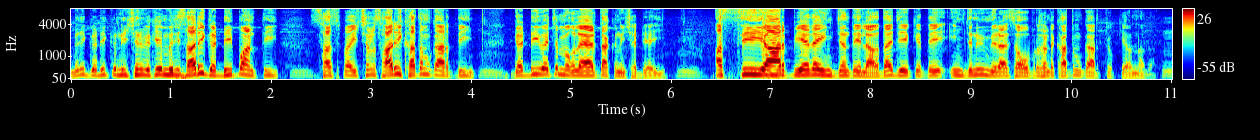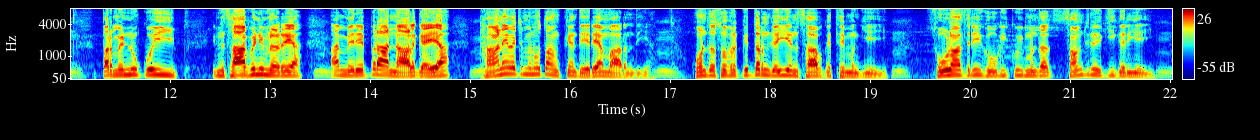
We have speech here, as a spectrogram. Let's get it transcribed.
ਮੇਰੀ ਗੱਡੀ ਕੰਡੀਸ਼ਨ ਵੇਖੇ, ਮੇਰੀ ਸਾਰੀ ਗੱਡੀ ਭੰਨਤੀ ਸਸਪੈਂਸ਼ਨ ਸਾਰੀ ਖਤਮ ਕਰਤੀ, ਗੱਡੀ ਵਿੱਚ ਮੁਗਲੈਰ ਤੱਕ ਨਹੀਂ ਛੱਡਿਆ ਜੀ। 80000 ਰੁਪਏ ਦਾ ਇੰਜਨ ਤੇ ਲੱਗਦਾ, ਜੇ ਕਿਤੇ ਇੰਜਨ ਵੀ ਮੇਰਾ 100% ਖਤਮ ਕਰ ਚੁੱਕਿਆ ਉਹਨਾਂ ਦਾ। ਪਰ ਮੈਨੂੰ ਕੋਈ ਇਨਸਾਫ ਹੀ ਨਹੀਂ ਮਿਲ ਰਿਹਾ। ਆ ਮੇਰੇ ਭਰਾ ਨਾਲ ਗਏ ਆ, ਥਾਣੇ ਵਿੱਚ ਮੈਨੂੰ ਧਮਕੀਆਂ ਦੇ ਰਿਹਾ ਮਾਰਨ ਦੀਆਂ। ਹੁਣ ਦੱਸੋ ਫਿਰ ਕਿੱਧਰ ਨੂੰ ਜਾਈਏ, ਇਨਸਾਫ ਕਿੱਥੇ ਮੰਗੀਏ ਜੀ? 16 ਤਰੀਕ ਹੋ ਗਈ, ਕੋਈ ਬੰਦਾ ਸਮਝ ਨਹੀਂ ਕੀ ਕਰੀਏ ਜੀ।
